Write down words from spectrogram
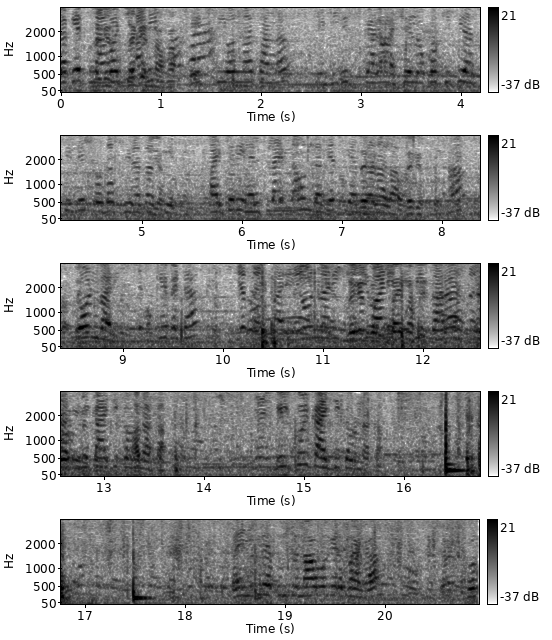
लगेच नावाची लगेच आणि नाव, हा. एक सीओना सांगा एक लिस्ट करा असे लोक किती असतील ते शोधत फिरत असतील. काहीतरी हेल्पलाईन लावून लगेच यंत्रणा लावा. डोंट वरी ओके बेटा? डोंट वरी डोंट वरी जिजू आणि बेबी करा असणार तुम्ही काळजी करू नका. बिलकुल काळजी करू नका. ताई, इकडे या, तुमचं नाव वगैरे सांगा. कोण.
